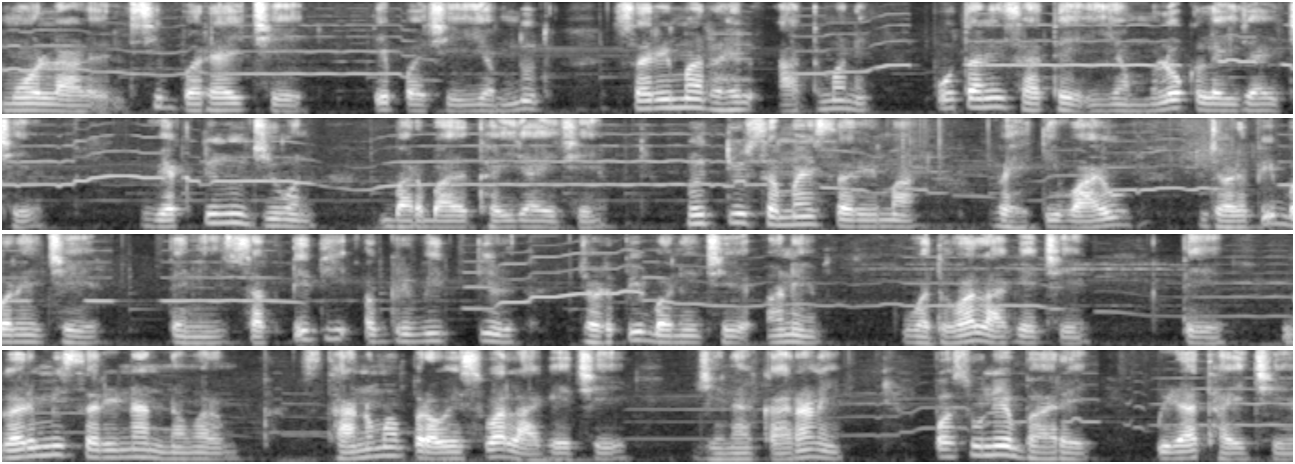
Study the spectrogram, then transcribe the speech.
મોં લાળસી ભરાય છે. તે પછી યમદૂત શરીરમાં રહેલ આત્માને પોતાની સાથે યમલોક લઈ જાય છે. વ્યક્તિનું જીવન બરબાદ થઈ જાય છે. મૃત્યુ સમયે શરીરમાં વહેતી વાયુ ઝડપી બને છે. તેની શક્તિથી અગ્રવી તીડ ઝડપી બને છે અને વધવા લાગે છે. તે ગરમી શરીરના નરમ સ્થાનોમાં પ્રવેશવા લાગે છે, જેના કારણે પશુને ભારે પીડા થાય છે.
